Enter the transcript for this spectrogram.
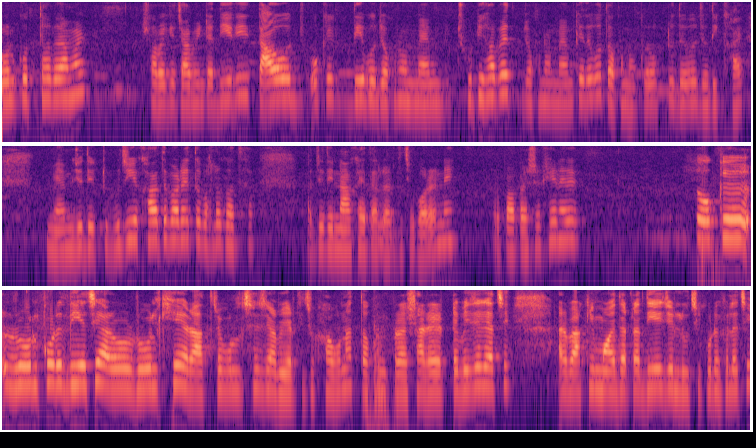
রোল করতে হবে আমার। সবাইকে চাউমিনটা দিয়ে দিই। তাও ওকে দেবো যখন ওর ম্যাম ছুটি হবে, যখন ওর ম্যামকে দেবো, তখন ওকেও একটু দেবো যদি খায়। ম্যাম যদি একটু বুঝিয়ে খাওয়াতে পারে, তো ভালো কথা। আর যদি না খায়, তাহলে আর কিছু করার নেই। ওর পাপা এসে খেয়ে নেবে। তো ওকে রোল করে দিয়েছে আর ও রোল খেয়ে রাত্রে বলছে যে আমি আর কিছু খাব না। তখন প্রায় সাড়ে আটটা বেজে গেছে আর বাকি ময়দাটা দিয়ে যে লুচি করে ফেলেছি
